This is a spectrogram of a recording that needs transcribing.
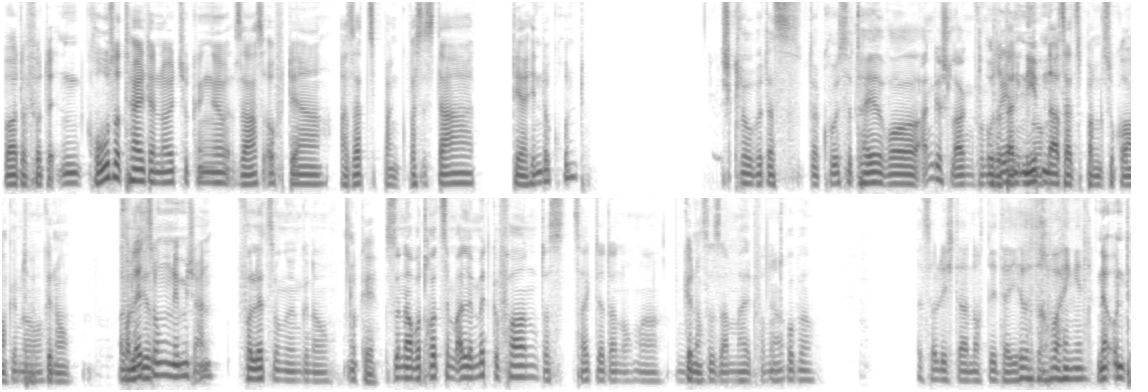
war der vierte. Ein großer Teil der Neuzugänge saß auf der Ersatzbank. Was ist da der Hintergrund? Ich glaube, dass der größte Teil war angeschlagen vom Oder Training dann neben noch. der Ersatzbank sogar. Genau. genau. Also Verletzungen nehme ich an. Verletzungen, genau. Okay. Sind aber trotzdem alle mitgefahren. Das zeigt ja dann nochmal den Genau. Zusammenhalt von der Ja. Truppe. Soll ich da noch detaillierter drauf eingehen? Na, und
